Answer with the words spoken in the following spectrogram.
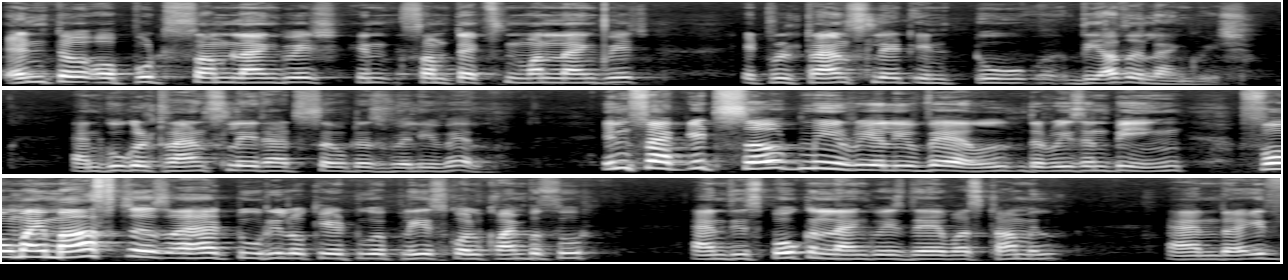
enter or put some language in some text in one language, it will translate into the other language. And Google Translate had served us really well. In fact, it served me really well, the reason being, for my master's, I had to relocate to a place called Coimbatore, and the spoken language there was Tamil. And uh, it,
